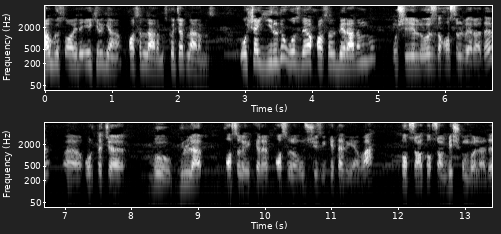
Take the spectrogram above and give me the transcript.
avgust oyida ekilgan hosillarimiz ko'chatlarimiz o'sha yilni o'zidayoq hosil beradimi? O'sha yilni o'zida hosil beradi. Ha, o'rtacha bu gullab hosilga kirib hosilni o'sishingizga ketadigan vaqt to'qson to'qson besh kun bo'ladi.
